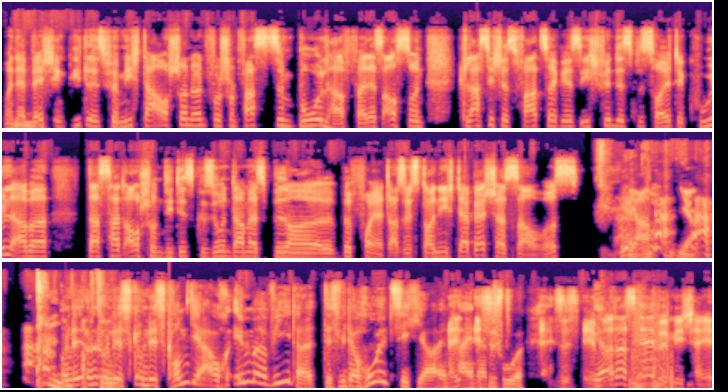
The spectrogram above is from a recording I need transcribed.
Und der mhm. Bashing Beetle ist für mich da auch schon irgendwo schon fast symbolhaft, weil das auch so ein klassisches Fahrzeug ist. Ich finde es bis heute cool, aber das hat auch schon die Diskussion damals be befeuert. Das ist doch nicht der Bashersaurus. Ja, ja. Und, und, und, es, und es kommt ja auch immer wieder. Das wiederholt sich ja in es einer ist, Tour. Es ist immer ja. dasselbe, Michael.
